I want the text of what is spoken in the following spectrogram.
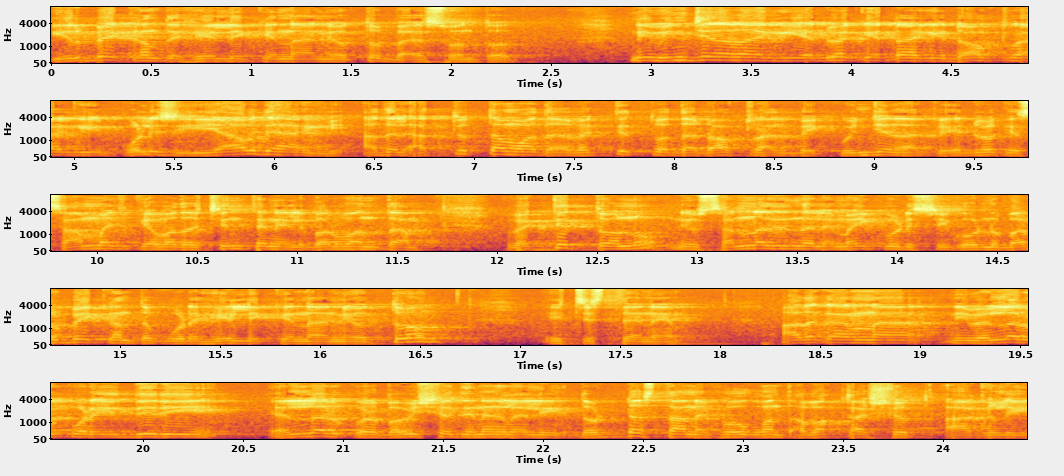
ಇರಬೇಕಂತ ಹೇಳಲಿಕ್ಕೆ ನಾನು ಇವತ್ತು ಬಯಸುವಂಥದ್ದು. ನೀವು ಇಂಜಿನಿಯರ್ ಆಗಿ ಅಡ್ವೊಕೇಟ್ ಆಗಿ ಡಾಕ್ಟರ್ ಆಗಿ ಪೊಲೀಸ್ ಯಾವುದೇ ಆಗಿ, ಅದರಲ್ಲಿ ಅತ್ಯುತ್ತಮವಾದ ವ್ಯಕ್ತಿತ್ವದ ಡಾಕ್ಟರ್ ಆಗಬೇಕು, ಇಂಜಿನಿಯರ್ ಆಗಿ ಅಡ್ವೊಕೇಟ್ ಸಾಮಾಜಿಕವಾದ ಚಿಂತನೆಯಲ್ಲಿ ಬರುವಂಥ ವ್ಯಕ್ತಿತ್ವವನ್ನು ನೀವು ಸಣ್ಣದಿಂದಲೇ ಮೈಕೂಡಿಸಿಕೊಂಡು ಬರಬೇಕಂತ ಕೂಡ ಹೇಳಲಿಕ್ಕೆ ನಾನು ಇವತ್ತು ಇಚ್ಛಿಸ್ತೇನೆ. ಆದ ಕಾರಣ ನೀವೆಲ್ಲರೂ ಕೂಡ ಇದ್ದೀರಿ. ಎಲ್ಲರೂ ಕೂಡ ಭವಿಷ್ಯ ದಿನಗಳಲ್ಲಿ ದೊಡ್ಡ ಸ್ಥಾನಕ್ಕೆ ಹೋಗುವಂಥ ಅವಕಾಶ ಆಗಲಿ.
